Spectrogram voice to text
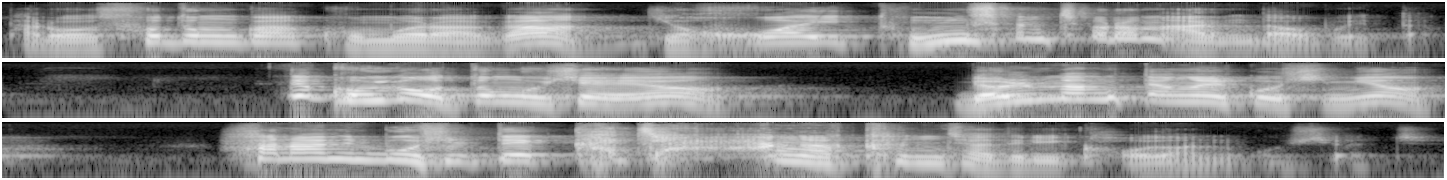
바로 소돔과 고모라가 여호와의 동산처럼 아름다워 보였다. 근데 거기가 어떤 곳이에요? 멸망 당할 곳이며 하나님 보실 때 가장 악한 자들이 거하는 곳이었죠.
